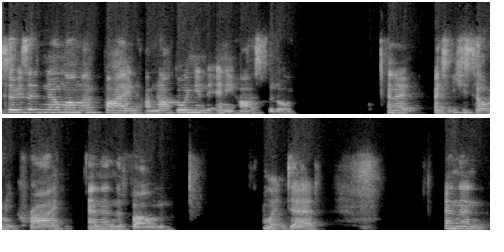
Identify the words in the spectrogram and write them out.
So he said, No, mom, I'm fine. I'm not going into any hospital. And I, I, he saw me cry, and then the phone went dead. And then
